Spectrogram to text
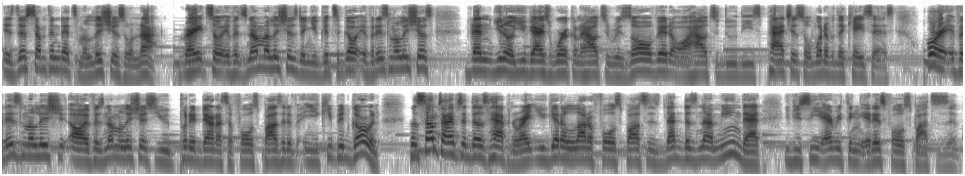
is this something that's malicious or not, right? So if it's not malicious, then you're good to go. If it is malicious, then, you know, you guys work on how to resolve it or how to do these patches or whatever the case is. Or if it is malicious, or if it's not malicious, you put it down as a false positive and you keep it going. Because sometimes it does happen, right? You get a lot of false positives. That does not mean that if you see everything, it is false positive.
